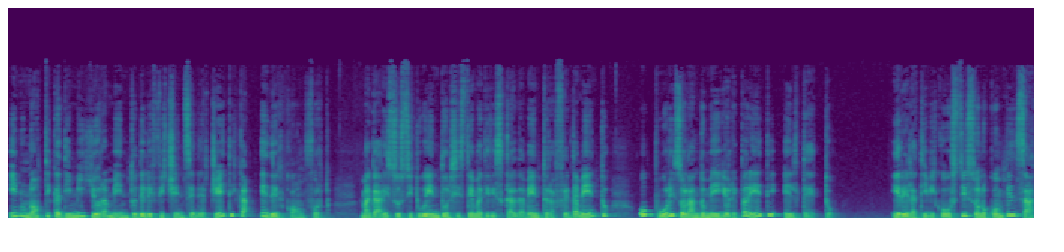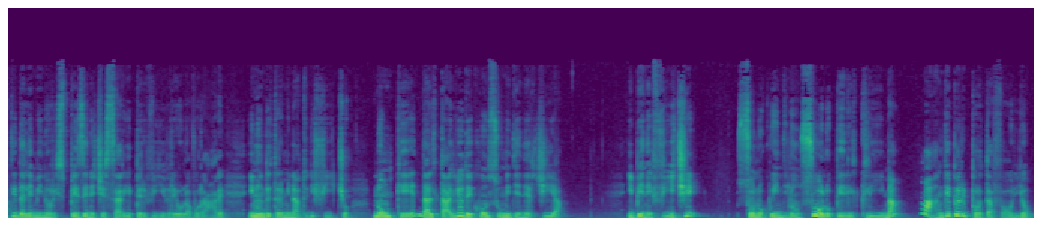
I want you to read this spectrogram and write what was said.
in un'ottica di miglioramento dell'efficienza energetica e del comfort, magari sostituendo il sistema di riscaldamento e raffreddamento oppure isolando meglio le pareti e il tetto. I relativi costi sono compensati dalle minori spese necessarie per vivere o lavorare in un determinato edificio, nonché dal taglio dei consumi di energia. I benefici sono quindi non solo per il clima, ma anche per il portafoglio.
